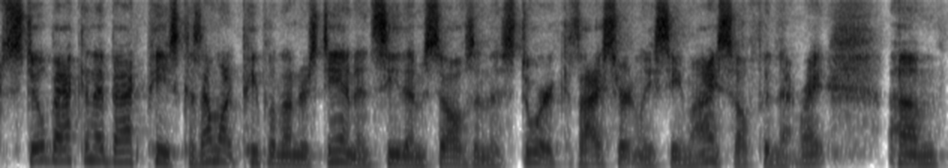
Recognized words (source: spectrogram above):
still back in that back piece because i want people to understand and see themselves in the story because i certainly see myself in that right? Um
